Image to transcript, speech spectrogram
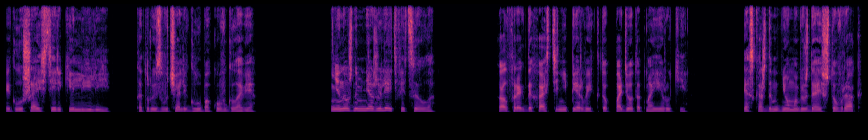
и глуша истерики Лилии, которые звучали глубоко в голове. «Не нужно меня жалеть, Фицилла. Халфрек де Хасти не первый, кто падет от моей руки. Я с каждым днем убеждаюсь, что враг,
